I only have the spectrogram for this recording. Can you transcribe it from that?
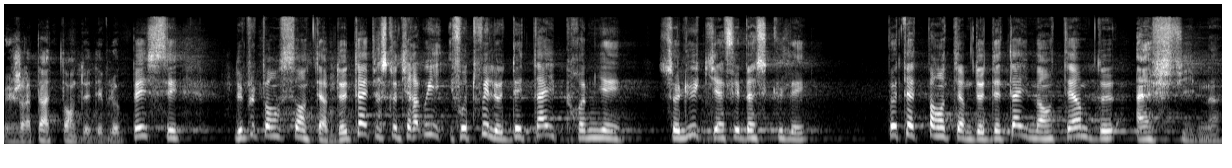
n'aurai pas le temps de développer, c'est de plus penser en termes de détail, parce qu'on dira, oui, il faut trouver le détail premier, celui qui a fait basculer. Peut-être pas en termes de détail, mais en termes de infime.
